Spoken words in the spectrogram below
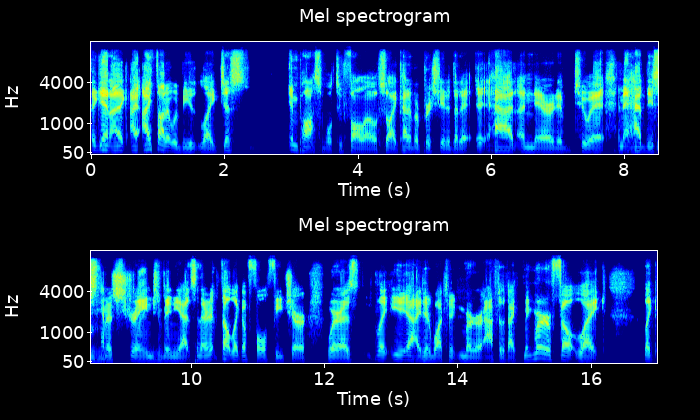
again, I, I I thought it would be like just impossible to follow. So I kind of appreciated that it, it had a narrative to it and it had these Mhm. kind of strange vignettes in there and it felt like a full feature. Whereas like yeah, I did watch McMurder after the fact. McMurder felt like like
